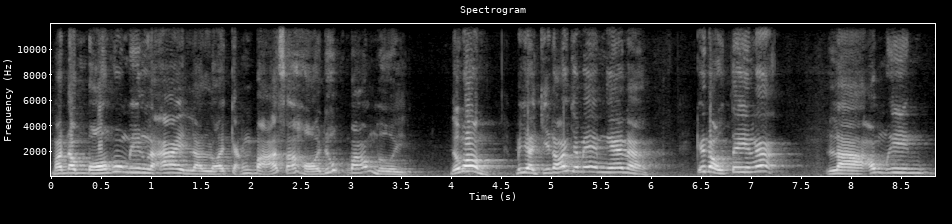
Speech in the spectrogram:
Mà đồng bọn của Nguyên là ai? Là loại cặn bã xã hội hút máu người. Đúng không? Bây giờ chị nói cho mấy em nghe nè. Cái đầu tiên á, là ông Yên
